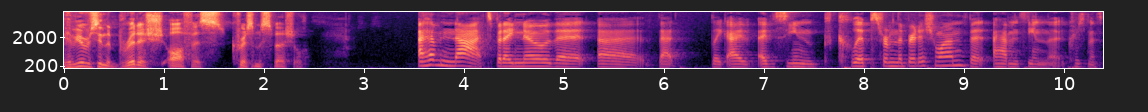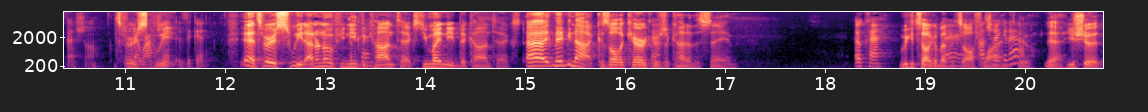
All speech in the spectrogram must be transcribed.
Have you ever seen the British Office Christmas special? I have not, but I know that uh, that like I've I've seen clips from the British one, but I haven't seen the Christmas special. It's Should very sweet. It? Is it good? Yeah, it's very sweet. I don't know if you need the context. You might need the context. Uh, maybe not, because all the characters are kind of the same. Okay. We could talk about All this right, offline check it out. too. Yeah, you should.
